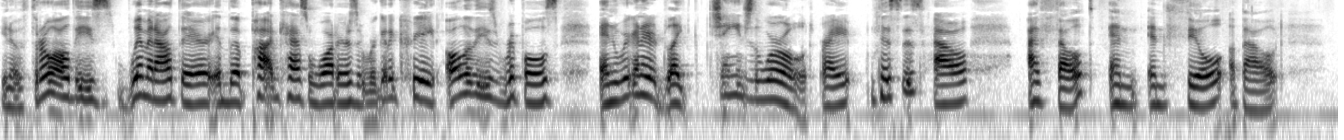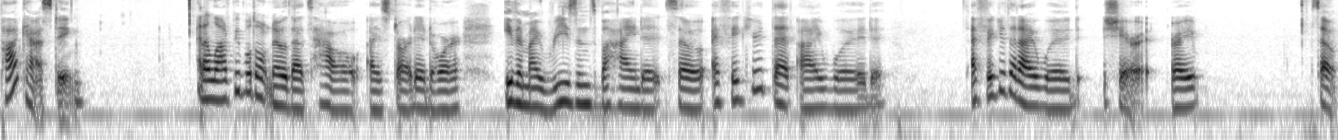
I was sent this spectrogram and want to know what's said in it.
you know, throw all these women out there in the podcast waters and we're going to create all of these ripples and we're going to like change the world, right? This is how I felt and and feel about podcasting. And a lot of people don't know that's how I started or even my reasons behind it. So I figured that I would I figured that I would share it, right? So,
